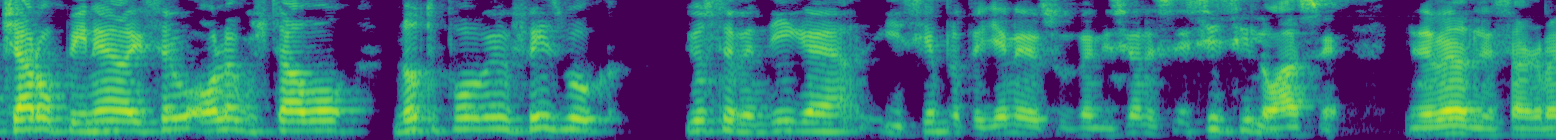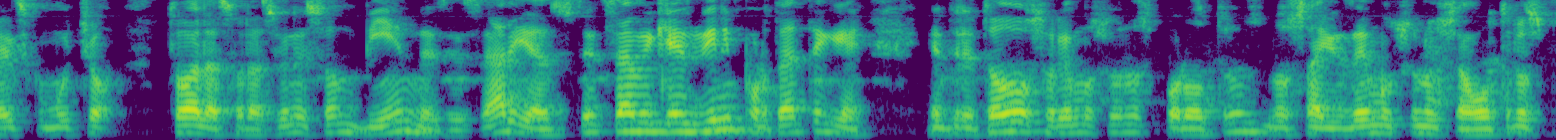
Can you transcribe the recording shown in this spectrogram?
Charo Pineda dice, hola Gustavo, no te puedo ver en Facebook. Dios te bendiga y siempre te llene de sus bendiciones. Sí, sí, sí lo hace. Y de veras les agradezco mucho. Todas las oraciones son bien necesarias. Usted sabe que es bien importante que entre todos oremos unos por otros, nos ayudemos unos a otros,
